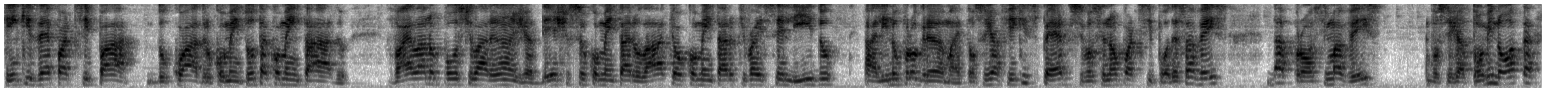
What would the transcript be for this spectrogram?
quem quiser participar do quadro, comentou, tá comentado, vai lá no post laranja, deixa o seu comentário lá, que é o comentário que vai ser lido ali no programa. Então você já fica esperto, se você não participou dessa vez, da próxima vez você já tome nota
